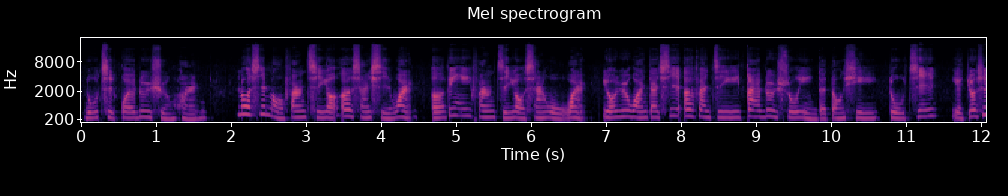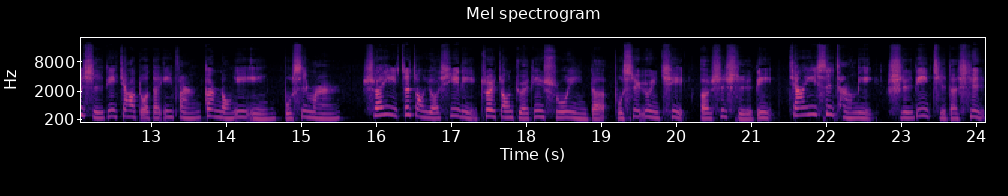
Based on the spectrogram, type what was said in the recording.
如此规律循环。若是某方持有二三十万，而另一方只有三五万，由于玩的是二分之一概率输赢的东西，赌资也就是实力较多的一方更容易赢，不是吗？所以，这种游戏里最终决定输赢的不是运气，而是实力。交易市场里，实力指的是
